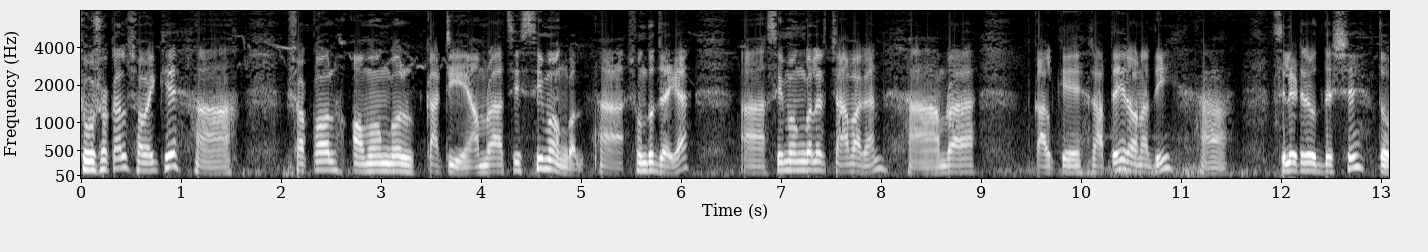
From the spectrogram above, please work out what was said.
শুভ সকাল সবাইকে। সকল অমঙ্গল কাটিয়ে আমরা আছি শ্রীমঙ্গল। হ্যাঁ সুন্দর জায়গা। শ্রীমঙ্গলের চা বাগান। আমরা কালকে রাতেই রওনা দিই সিলেটের উদ্দেশ্যে। তো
